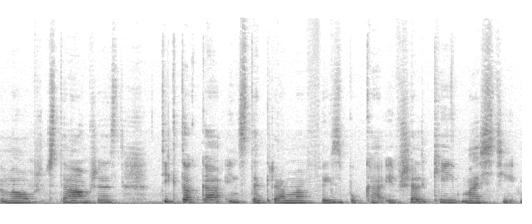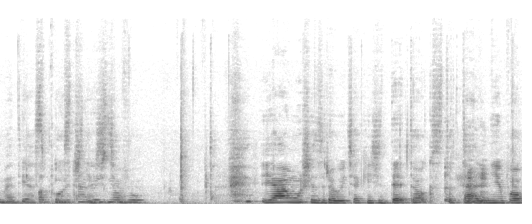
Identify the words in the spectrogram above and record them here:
mało przeczytałam przez TikToka, Instagrama, Facebooka i wszelkiej maści media społecznościowe. Ja muszę zrobić jakiś detoks totalnie, bo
